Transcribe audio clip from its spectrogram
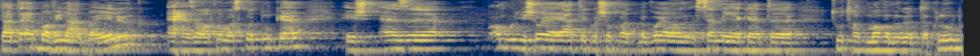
Tehát ebben a világban élünk, ehhez alkalmazkodnunk kell, és ez amúgy is olyan játékosokat, meg olyan személyeket tudhat maga mögött a klub,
